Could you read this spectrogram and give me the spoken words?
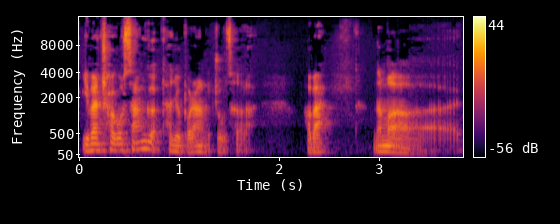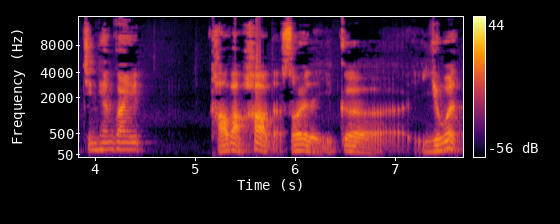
一般超过三个，它就不让你注册了，好吧？那么今天关于淘宝号的所有的一个疑问，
